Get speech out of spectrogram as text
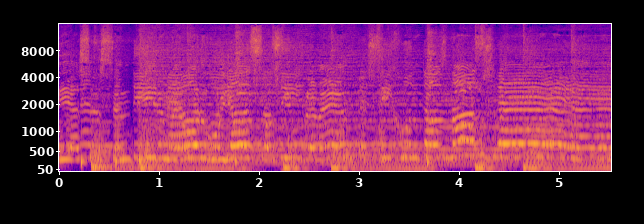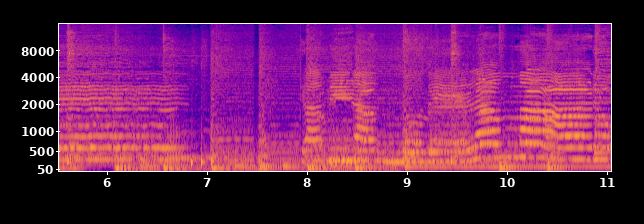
Y hace sentirme orgulloso simplemente si juntos nos ven. Caminando de la mano.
